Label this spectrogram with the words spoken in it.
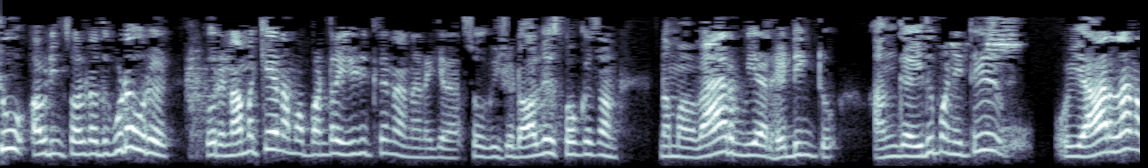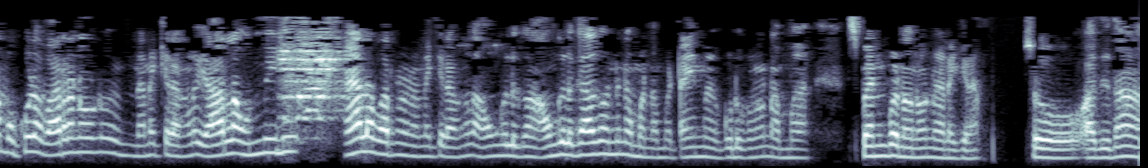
சூ அப்படின்னு சொல்றது கூட ஒரு ஒரு நமக்கே நம்ம பண்ற இழுக்குன்னு நான் நினைக்கிறேன். So we should always focus on நம்ம where we are heading to அங்க இது பண்ணிட்டு யாரெல்லாம் நம்ம கூட வரணும்னு நினைக்கிறாங்களோ யாரெல்லாம் உண்மையிலேயே மேல வரணும்னு நினைக்கிறாங்களோ அவங்களுக்கு அவங்களுக்காக வந்து நம்ம நம்ம டைம் கொடுக்கணும் நம்ம ஸ்பெண்ட் பண்ணணும்னு நினைக்கிறேன். சோ அதுதான்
